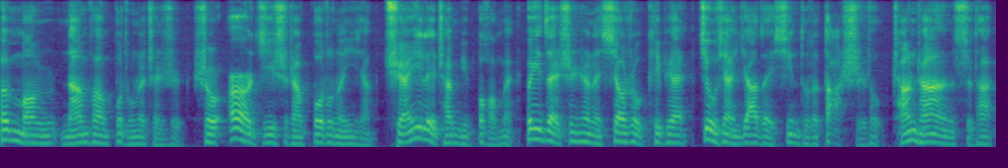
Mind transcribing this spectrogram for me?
奔忙于南方不同的城市。受二级市场波动的影响，权益类产品不好卖，背在身上的销售 KPI 就像压在心头的大石头，常常使他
